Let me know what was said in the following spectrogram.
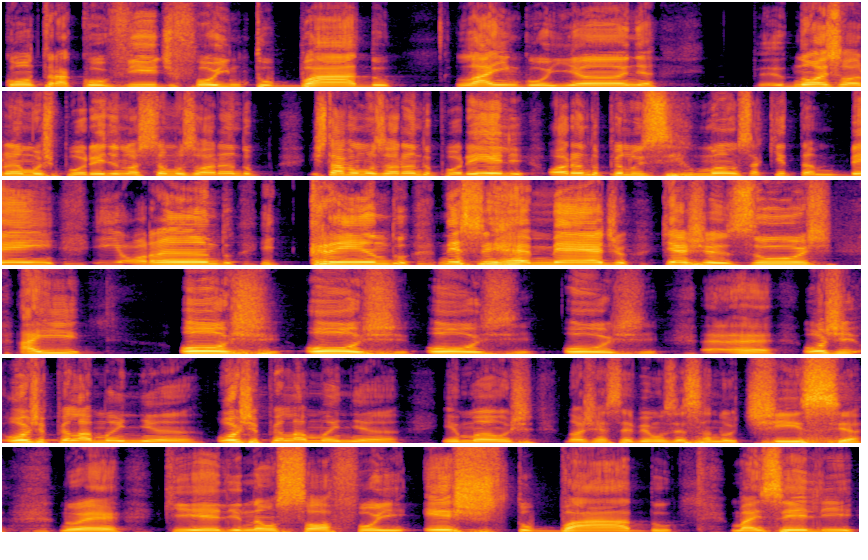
contra a Covid, foi entubado lá em Goiânia. Nós oramos por ele, nós estamos orando, estávamos orando por ele, orando pelos irmãos aqui também, e orando e crendo nesse remédio que é Jesus. Aí Hoje, hoje, hoje, hoje, é, hoje, hoje pela manhã, hoje pela manhã, irmãos, nós recebemos essa notícia, não é? Que ele não só foi estubado, mas ele,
